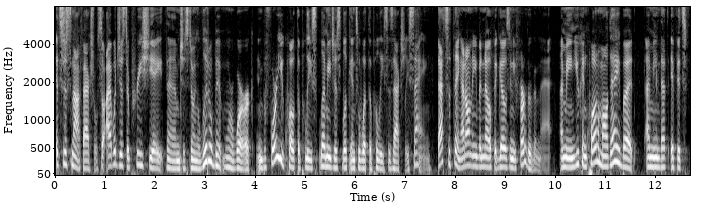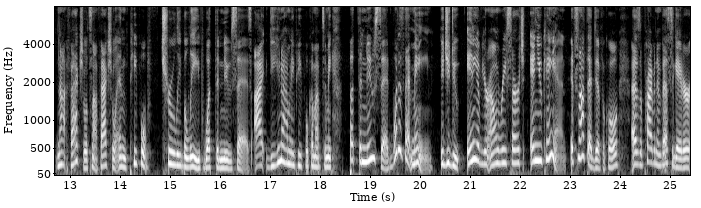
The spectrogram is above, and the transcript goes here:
It's just not factual. So I would just appreciate them just doing a little bit more work. And before you quote the police, let me just look into what the police is actually saying. That's the thing. I don't even know if it goes any further than that. I mean, you can quote them all day, but I mean, that if it's not factual, it's not factual. And people truly believe what the news says. I do you know how many people come up to me? But the news said, what does that mean? Did you do any of your own research? And you can. It's not that difficult. As a private investigator,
